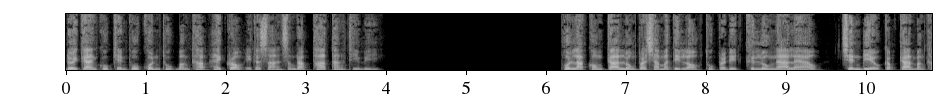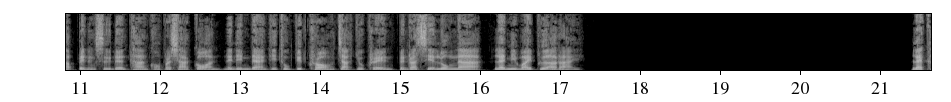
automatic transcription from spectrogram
โดยการคูเข็นผู้คนถูกบังคับให้กรอกเอกสารสำหรับภาพทางทีวี ผลลัพธ์ของการลงประชามติหลอกถูกประดิษฐ์ขึ้นล่วงหน้าแล้ว เช่นเดียวกับการบังคับเปลี่ยนหนังสือเดินทางของประชากรในดินแดนที่ถูกยึดครองจากยูเครนเป็นรัสเซียล่วงหน้า และมีไว้เพื่ออะไร และค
